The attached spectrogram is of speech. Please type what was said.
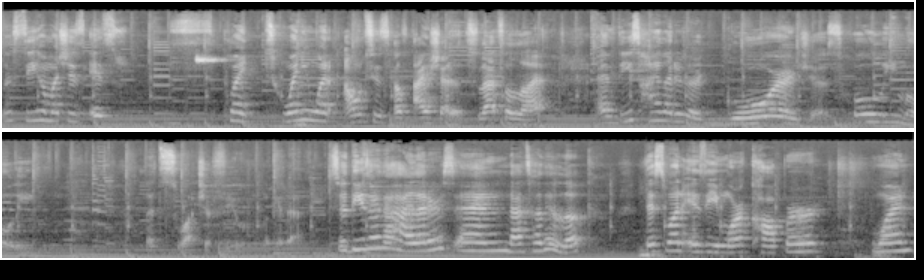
let's see how much is it's 0.21 ounces of eyeshadow. So that's a lot. And these highlighters are gorgeous. Holy moly. Let's swatch a few. That. So these are the highlighters and that's how they look. This one is the more copper one.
